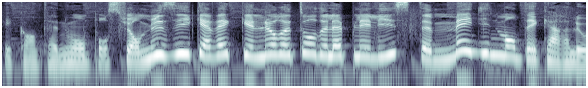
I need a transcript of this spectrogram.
Et quant à nous, on poursuit en musique avec le retour de la playlist Made in Monte Carlo.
